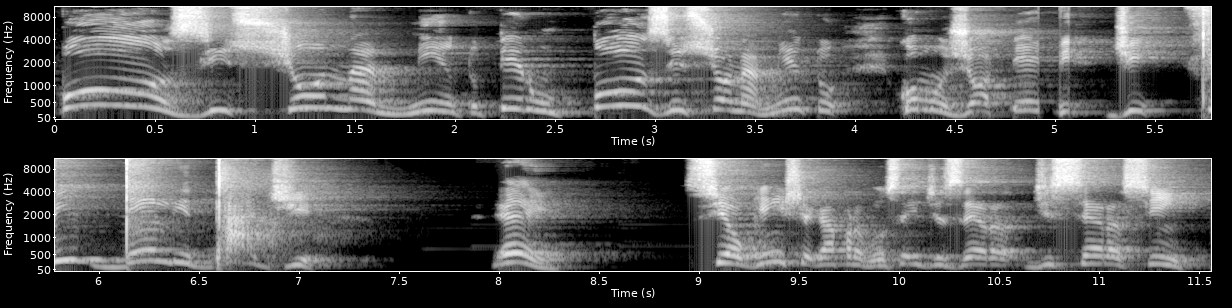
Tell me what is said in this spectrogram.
posicionamento, ter um posicionamento como Jó teve de fidelidade. Ei, se alguém chegar para você e dizer, disser assim:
